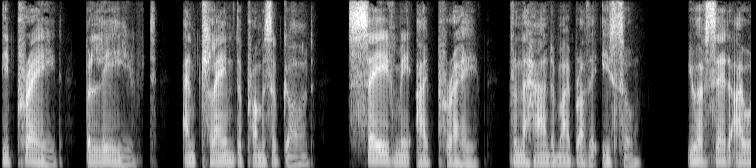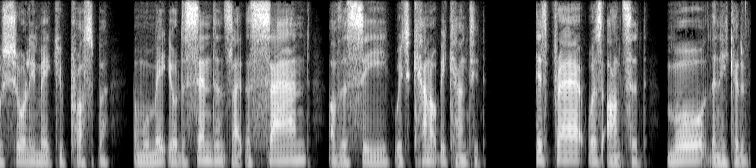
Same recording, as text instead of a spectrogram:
He prayed, believed, and claimed the promise of God. Save me, I pray, from the hand of my brother Esau. You have said, I will surely make you prosper and will make your descendants like the sand of the sea which cannot be counted. His prayer was answered more than he could have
